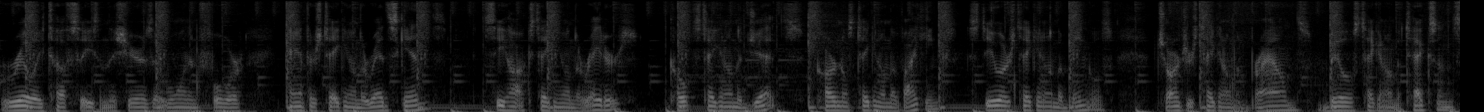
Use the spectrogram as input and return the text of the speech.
really tough season this year as they're one and four. Panthers taking on the Redskins. Seahawks taking on the Raiders. Colts taking on the Jets. Cardinals taking on the Vikings. Steelers taking on the Bengals. Chargers taking on the Browns. Bills taking on the Texans.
